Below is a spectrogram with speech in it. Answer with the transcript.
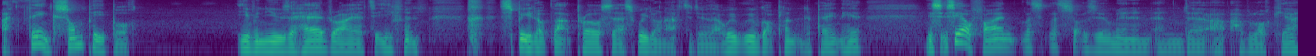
I think some people even use a hairdryer to even speed up that process. We don't have to do that. We, have got plenty to paint here. You see, see, how fine? Let's let's sort of zoom in and, and uh, have a look. Yeah,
